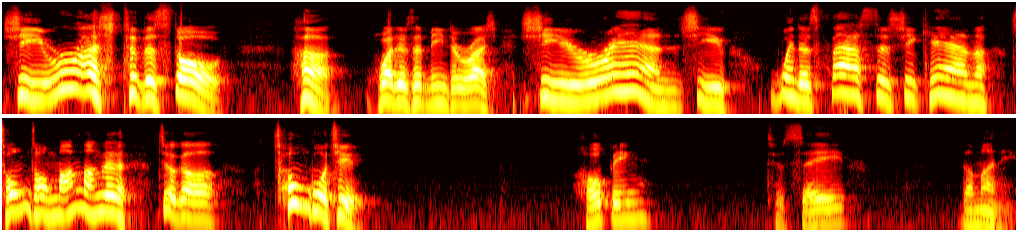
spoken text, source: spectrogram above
She rushed to the stove. Huh. What does it mean to rush? She ran. She went as fast as she can，匆匆忙忙的这个冲过去，hoping to save the money.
